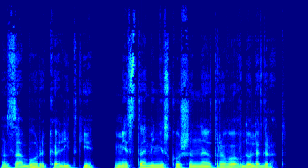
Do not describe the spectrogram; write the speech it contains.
заборы, калитки, местами нескошенная трава вдоль оград.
